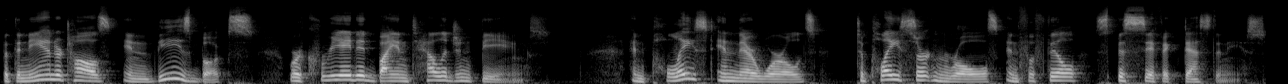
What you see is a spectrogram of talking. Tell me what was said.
But the Neanderthals in these books were created by intelligent beings and placed in their worlds to play certain roles and fulfill specific destinies.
